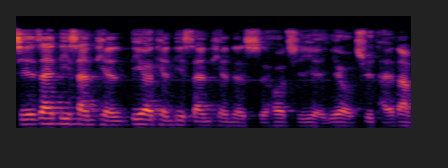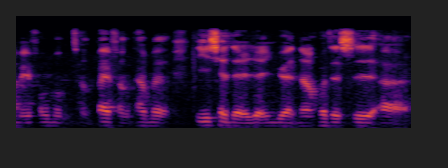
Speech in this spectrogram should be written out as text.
其实，在第三天、第二天、第三天的时候，其实也也有去台大梅峰农场拜访他们一线的人员啊，或者是呃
